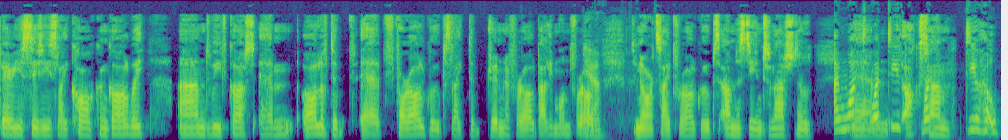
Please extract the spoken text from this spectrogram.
various cities like Cork and Galway. And we've got um, all of the uh, for all groups, like the Drimnagh for all, Ballymun for all, yeah. the Northside for all groups, Amnesty International. And what um, what do you Oxfam. what do you hope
